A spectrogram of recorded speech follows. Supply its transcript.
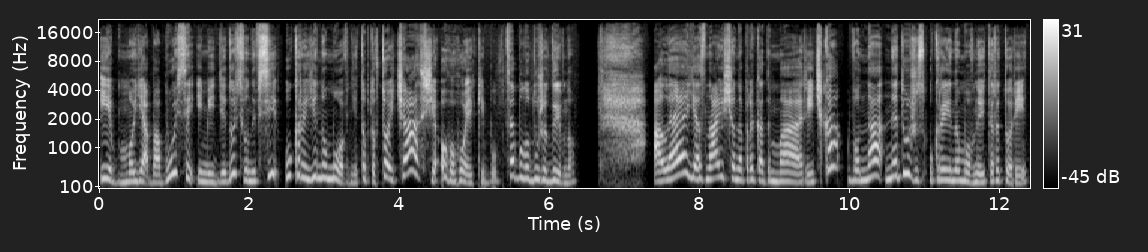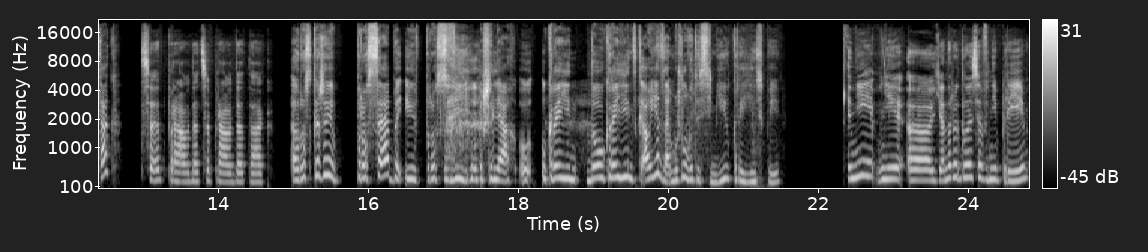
і моя бабуся, і мій дідусь, вони всі україномовні. Тобто в той час ще ого-го, який був. Це було дуже дивно. Але я знаю, що, наприклад, Марічка, вона не дуже з україномовної території, так? Це правда, це правда, так. Розкажи про себе і про свій шлях Україн... до української, а я не знаю, можливо, ти з сім'ї української. Ні, ні, е, я народилася в Дніпрі,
